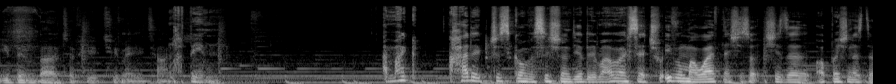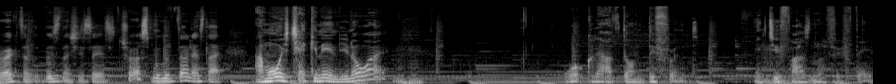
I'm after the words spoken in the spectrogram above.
you've been burnt a few too many times I've been. I might. I had a just conversation the other day. My wife said, even my wife now, she's a, she's the operations director of the business. She says, "Trust me, we've done it." It's like I'm always checking in. You know why? Mm-hmm. What could I have done different in mm. 2015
